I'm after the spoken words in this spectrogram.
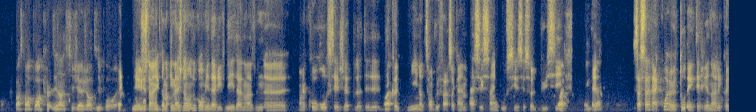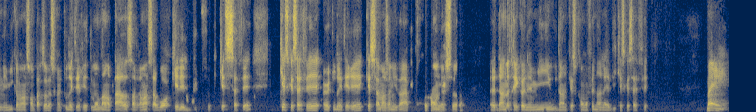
je pense qu'on va pouvoir creuser dans le sujet aujourd'hui pour. Mais justement, imaginons-nous qu'on vient d'arriver dans une un cours au cégep d'économie. Donc, si on veut faire ça quand même assez simple aussi, c'est ça le but ici. Euh, ça sert à quoi un taux d'intérêt dans l'économie? Commençons par ça, parce qu'un taux d'intérêt, tout le monde en parle sans vraiment savoir quel est le but de ça, qu'est-ce que ça fait. Qu'est-ce que ça fait, un taux d'intérêt? Qu'est-ce que ça mange en hiver? Pourquoi on a ça euh, dans notre économie ou dans qu'est-ce qu'on fait dans la vie? Qu'est-ce que ça fait? Ben,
